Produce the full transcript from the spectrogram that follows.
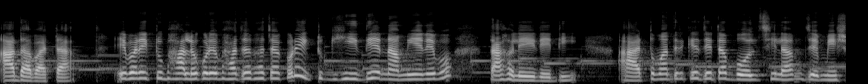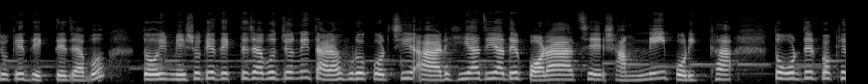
আদা বাটা। এবার একটু ভালো করে ভাজা ভাজা করে একটু ঘি দিয়ে নামিয়ে নেব, তাহলেই রেডি আর তোমাদেরকে যেটা বলছিলাম যে মেশোকে দেখতে যাব, তো ওই মেশোকে দেখতে যাবোর জন্যই তাড়াহুড়ো করছি। আর হিয়া জিয়াদের পড়া আছে, সামনেই পরীক্ষা, তো ওদের পক্ষে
